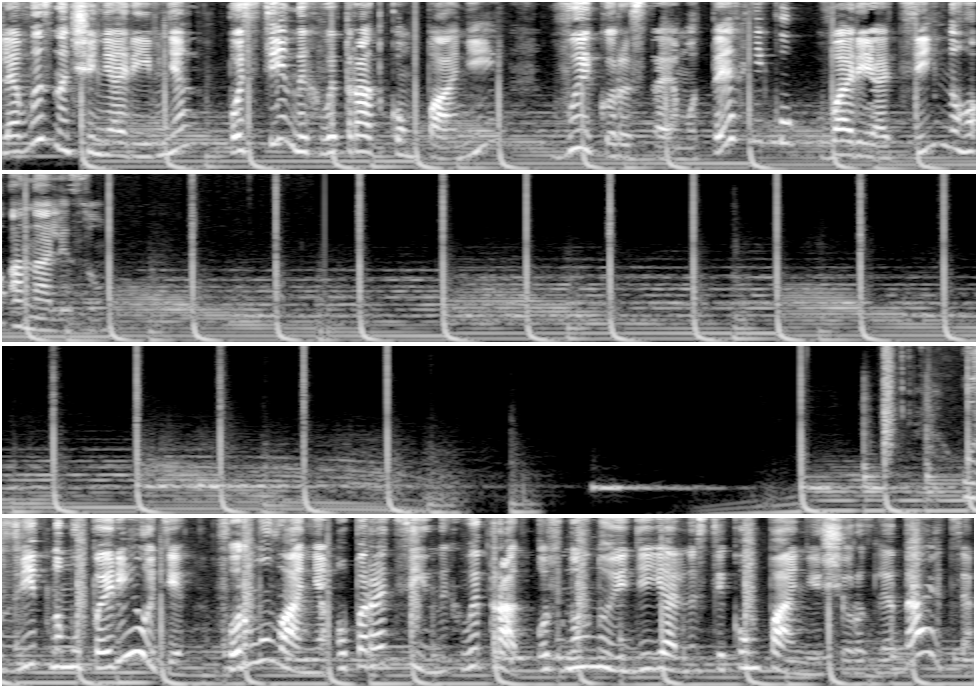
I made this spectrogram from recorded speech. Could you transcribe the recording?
Для визначення рівня постійних витрат компанії використаємо техніку варіаційного аналізу. У звітному періоді формування операційних витрат основної діяльності компанії, що розглядається,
